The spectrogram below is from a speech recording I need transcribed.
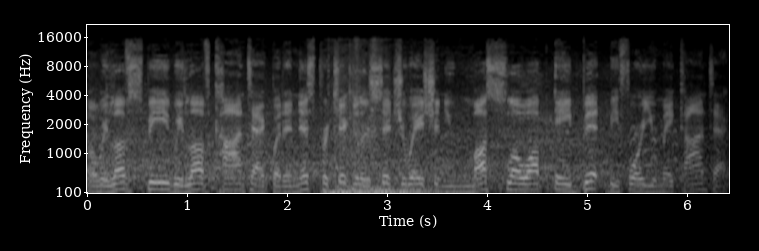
Well, we love speed, we love contact, but in this particular situation, you must slow up a bit before you make contact.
